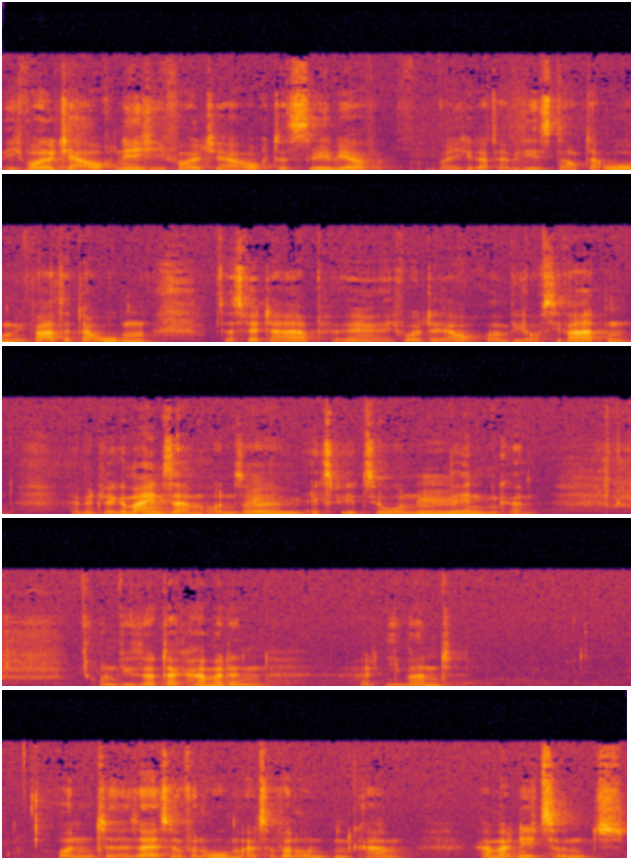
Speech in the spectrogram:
ich wollte ja auch nicht, ich wollte ja auch, dass Silvia, weil ich gedacht habe, die ist auch da oben, die wartet da oben, das Wetter ab. Äh, Ich wollte ja auch irgendwie auf sie warten, damit wir gemeinsam unsere Expedition beenden können. Und wie gesagt, da kam ja dann halt niemand. Und äh, sei es nur von oben als auch von unten kam, kam halt nichts. Und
